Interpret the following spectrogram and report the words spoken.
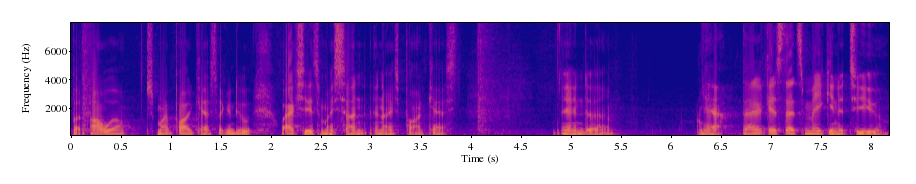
but oh well, it's my podcast. I can do it. Well, actually, it's my son and I's podcast, and uh, yeah, that, I guess that's making it to you.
